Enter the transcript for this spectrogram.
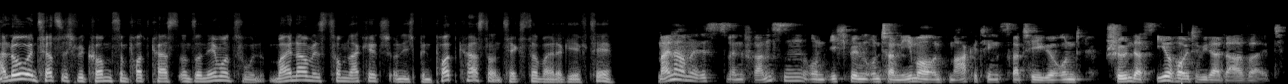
Hallo und herzlich willkommen zum Podcast Unternehmertun. Mein Name ist Tom Nakic und ich bin Podcaster und Texter bei der GFT. Mein Name ist Sven Franzen und ich bin Unternehmer und Marketingstratege und schön, dass ihr heute wieder da seid.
